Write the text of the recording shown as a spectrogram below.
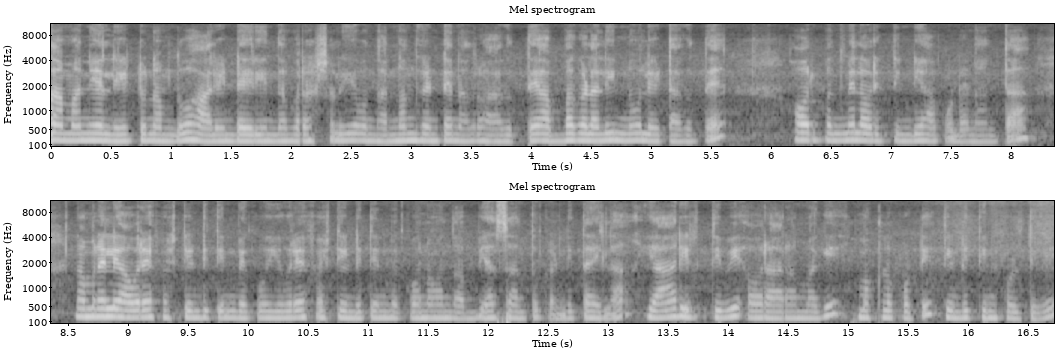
ಸಾಮಾನ್ಯ ಲೇಟು ನಮ್ಮದು ಹಾಲಿನ ಡೈರಿಯಿಂದ ಬರೋಷ್ಟರಲ್ಲಿ ಒಂದು ಹನ್ನೊಂದು ಗಂಟೆನಾದರೂ ಆಗುತ್ತೆ. ಹಬ್ಬಗಳಲ್ಲಿ ಇನ್ನೂ ಲೇಟ್ ಆಗುತ್ತೆ. ಅವ್ರು ಬಂದಮೇಲೆ ಅವ್ರಿಗೆ ತಿಂಡಿ ಹಾಕ್ಕೊಡೋಣ ಅಂತ. ನಮ್ಮನೇಲಿ ಅವರೇ ಫಸ್ಟ್ ತಿಂಡಿ ತಿನ್ನಬೇಕು ಇವರೇ ಫಸ್ಟ್ ತಿಂಡಿ ತಿನ್ನಬೇಕು ಅನ್ನೋ ಒಂದು ಅಭ್ಯಾಸ ಅಂತೂ ಖಂಡಿತ ಇಲ್ಲ. ಯಾರು ಇರ್ತೀವಿ ಅವ್ರು ಆರಾಮಾಗಿ ಮಕ್ಕಳು ಕೊಟ್ಟು ತಿಂಡಿ ತಿನ್ಕೊಳ್ತೀವಿ.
